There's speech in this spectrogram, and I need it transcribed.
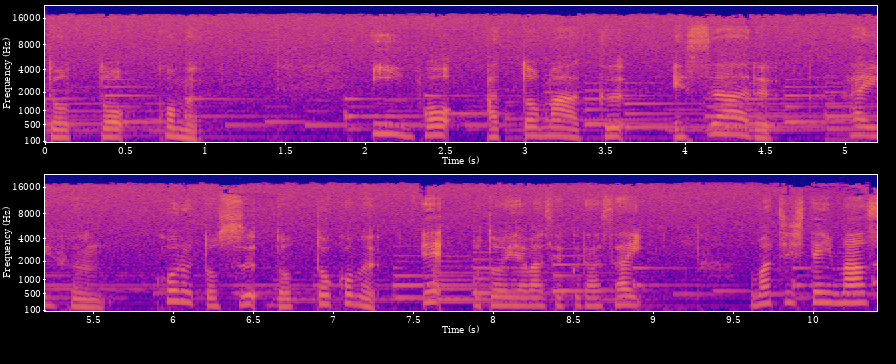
ドットコム info アットマーク sr-coltus.com へお問い合わせください。お待ちしています。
